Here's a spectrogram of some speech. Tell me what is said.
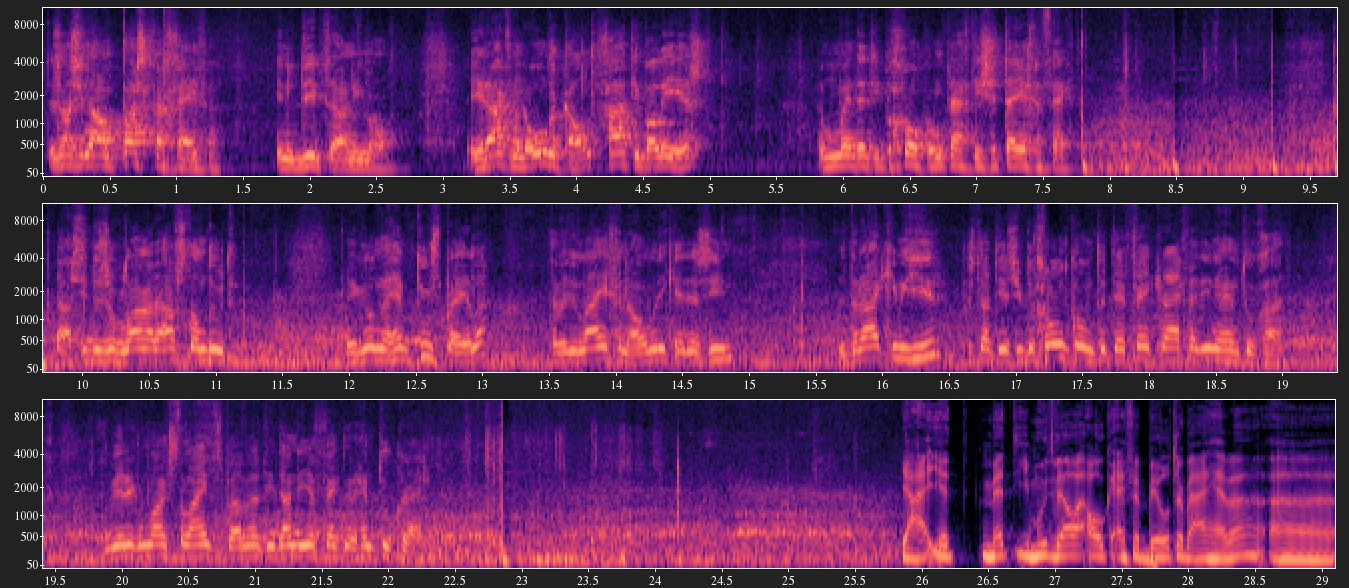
Dus als je nou een pas kan geven in de diepte aan iemand. Je raakt hem aan de onderkant, gaat die bal eerst. Op het moment dat hij grond komt, krijgt hij zijn tegeneffect. Ja, als hij dus op langere afstand doet. Ik wil naar hem toespelen. Hebben we die lijn genomen, die kan je dan zien. Dan draai ik hem hier, dus dat hij als hij op de grond komt het effect krijgt dat hij naar hem toe gaat. Dan probeer ik hem langs de lijn te spelen, dat hij dan die effect naar hem toe krijgt. Ja, je, met, je moet wel ook even beeld erbij hebben. Uh,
